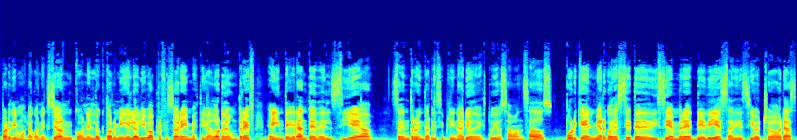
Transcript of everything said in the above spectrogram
perdimos la conexión con el doctor Miguel Oliva, profesor e investigador de UNTREF e integrante del CIEA, Centro Interdisciplinario de Estudios Avanzados, porque el miércoles 7 de diciembre, de 10 a 18 horas,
